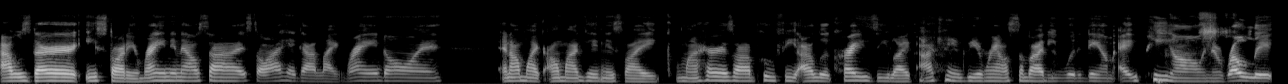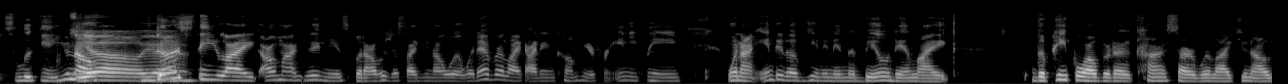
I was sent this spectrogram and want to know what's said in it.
I was there, it started raining outside. So I had got like rained on and I'm like, oh my goodness, like my hair is all poofy. I look crazy. Like I can't be around somebody with a damn AP on and a Rolex looking, you know, yeah, yeah. dusty. Like, oh my goodness. But I was just like, you know what, whatever. Like I didn't come here for anything. When I ended up getting in the building, like the people over the concert were like, you know,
